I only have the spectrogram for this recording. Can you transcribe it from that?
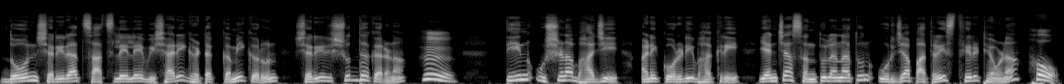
दोन शरीरात साचलेले विषारी घटक कमी करून शरीर शुद्ध करणं. तीन उष्ण भाजी आणि कोरडी भाकरी यांच्या संतुलनातून ऊर्जा पातळी स्थिर ठेवणं. हो.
